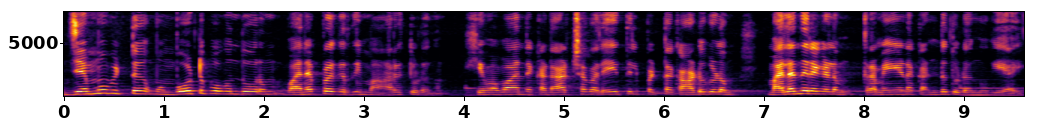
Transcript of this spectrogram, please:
ജമ്മു വിട്ട് മുമ്പോട്ട് പോകുന്തോറും വനപ്രകൃതി മാറിത്തുടങ്ങും. ഹിമവാന്റെ കടാക്ഷ വലയത്തിൽപ്പെട്ട കാടുകളും മലനിരകളും ക്രമേണ കണ്ടു തുടങ്ങുകയായി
